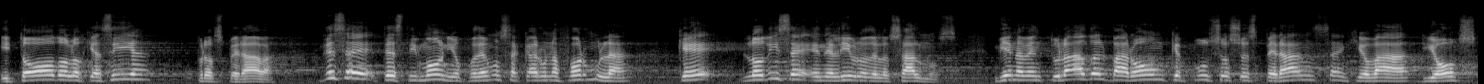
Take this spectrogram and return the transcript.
y todo lo que hacía prosperaba. De ese testimonio podemos sacar una fórmula que lo dice en el libro de los Salmos. Bienaventurado el varón que puso su esperanza en Jehová Dios,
